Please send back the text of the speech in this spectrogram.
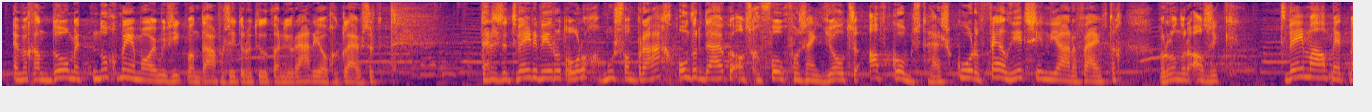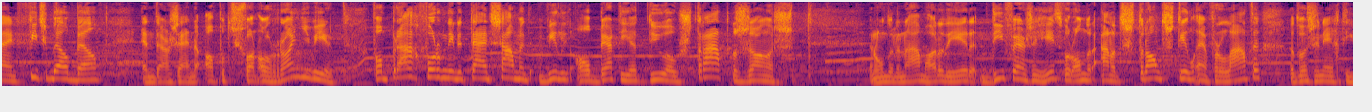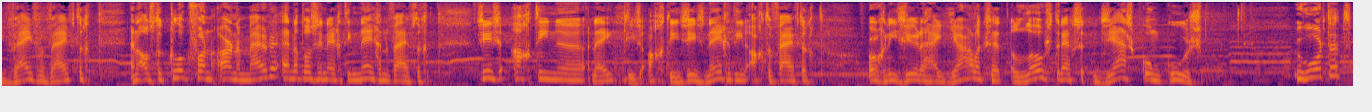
En we gaan door met nog meer mooie muziek... want daarvoor zit er natuurlijk aan uw radio gekluisterd. Tijdens de Tweede Wereldoorlog moest Van Praag onderduiken... als gevolg van zijn Joodse afkomst. Hij scoorde veel hits in de jaren 50... waaronder Als ik tweemaal met mijn fietsbel bel... en daar zijn de appeltjes van oranje weer... Van Praag vormde in de tijd samen met Willy Alberti het duo Straatzangers. En onder de naam hadden de heren diverse hits, waaronder Aan het strand stil en verlaten. Dat was in 1955. En Als de klok van Arne Muiden, en dat was in 1959. Sinds 18, uh, nee, sinds 18, sinds 1958 organiseerde hij jaarlijks het Loosdrechtse Jazzconcours. U hoort het?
